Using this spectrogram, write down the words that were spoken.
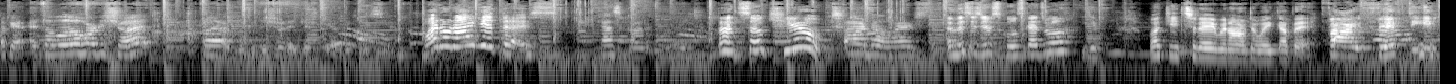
Okay, it's a little hard to shut, but I'm going to shut it just to be able to see it. Why don't I get this? Kass got it. That's so cute. Oh no, I understand. And this is your school schedule? Yep. Lucky today we don't have to wake up at 5.50.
